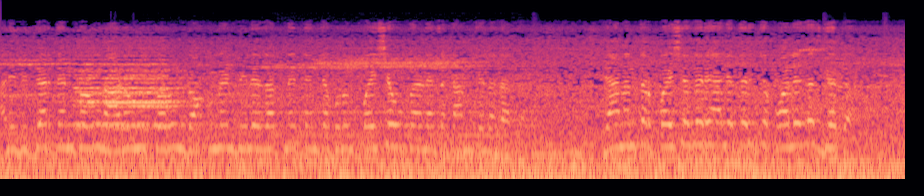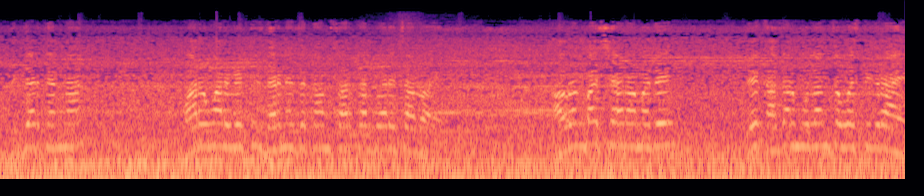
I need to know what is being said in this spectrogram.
आणि विद्यार्थ्यांकडून अडवणूक करून डॉक्युमेंट दिले जात नाही त्यांच्याकडून पैसे उकळण्याचं काम केलं जातं. त्यानंतर पैसे जरी आले तरी ते कॉलेजच घेतं. विद्यार्थ्यांना वारंवार व्यक्ती धरण्याचं काम सरकारद्वारे चालू आहे. औरंगाबाद शहरामध्ये एक हजार मुलांचं वसतिगृह आहे.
